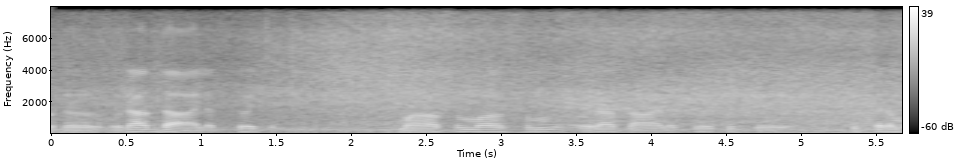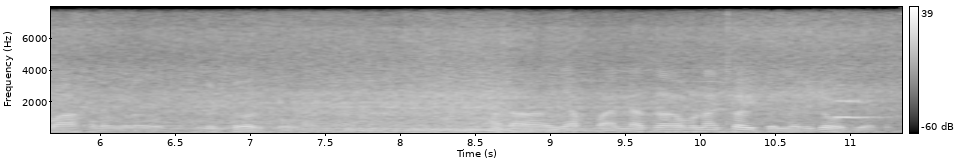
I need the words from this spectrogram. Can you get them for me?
ഇത് ഒരു അദാലത്ത് വെച്ചിട്ട് മാസം മാസം ഒരു അദാലത്ത് വെച്ചിട്ട് ഇത്തരം വാഹനങ്ങൾ വിട്ടുകൊടുക്കുക അതാണ് ഞാൻ പല തവണ ചോദിക്കുന്ന ഒരു ചോദ്യം.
